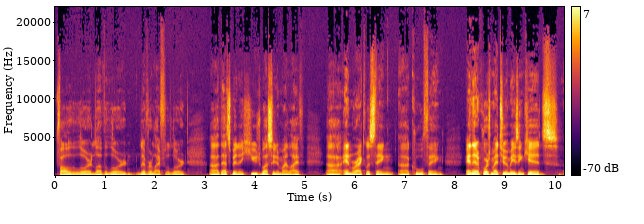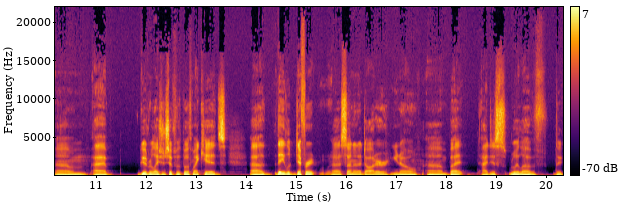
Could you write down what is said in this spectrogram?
follow the Lord, love the Lord, live her life for the Lord. Uh, that's been a huge blessing in my life uh, and miraculous thing, uh, cool thing. And then, of course, my two amazing kids. Um, I have good relationships with both my kids. uh, they look different, uh, son and a daughter, you know. Um, but I just really love the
